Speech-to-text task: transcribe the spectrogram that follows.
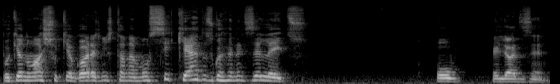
Porque eu não acho que agora a gente está na mão sequer dos governantes eleitos. Ou, melhor dizendo,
